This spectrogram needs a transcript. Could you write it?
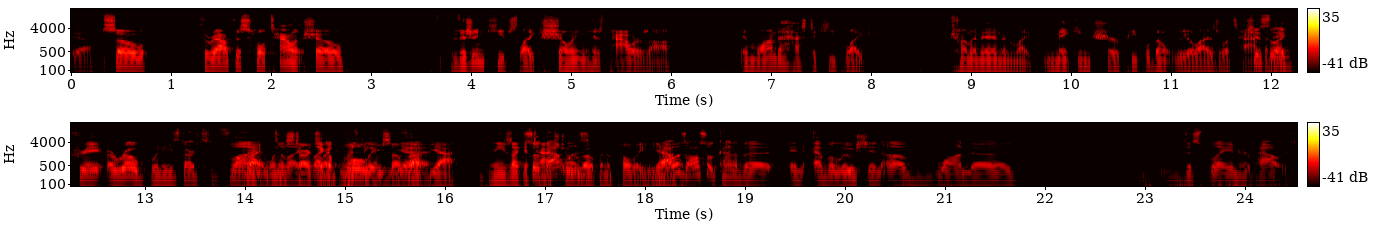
Yeah. so throughout this whole talent show vision keeps like showing his powers off and wanda has to keep like coming in and like making sure people don't realize what's happening Just like create a rope when he starts flying. right when to he like, starts like, like, lifting pulley. himself yeah. up yeah and he's like So attached to was- a rope and a pulley yeah That was also kind of a an evolution of Wanda displaying her powers.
